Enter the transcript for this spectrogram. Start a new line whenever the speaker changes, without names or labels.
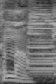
Get on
